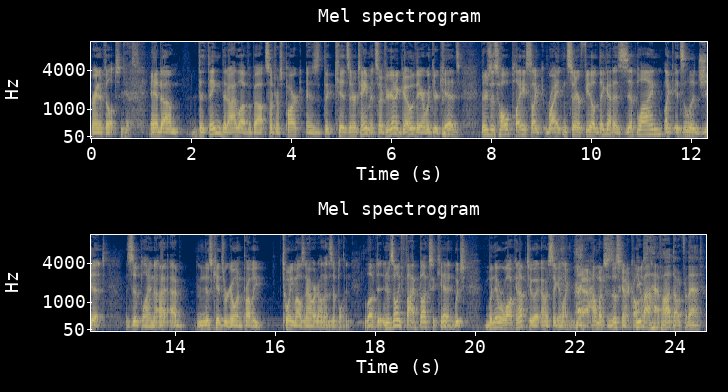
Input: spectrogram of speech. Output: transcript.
Brandon Phillips. Yes. And um, the thing that I love about SunTrust Park is the kids' entertainment. So if you're going to go there with your mm-hmm. kids, there's this whole place like right in center field. They got a zip line, like it's a legit zip line. I, I, I mean, those kids were going probably 20 miles an hour down that zip line. Loved it, and it was only five bucks a kid. Which when they were walking up to it, I was thinking like, yeah, how much is this going to cost? You buy half a hot dog for that.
